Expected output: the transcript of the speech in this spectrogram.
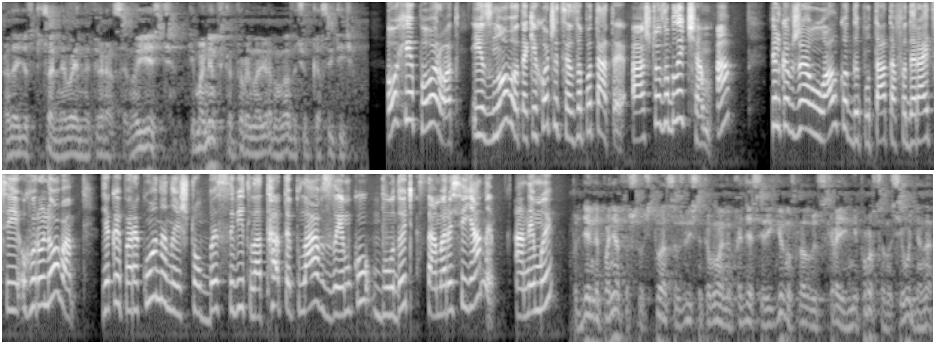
когда идет специальная военная операция. Но есть те моменты, которые, наверное, надо четко осветить. Ох і поворот. І знову таки хочеться запитати: а що з обличчям? А? Тільки вже у алко депутата Федерації Горольова, який переконаний, що без світла та тепла взимку будуть саме росіяни, а не ми. Предельно понятно, что ситуация в жилищно-коммунальном хозяйстве региона складывается крайне непросто, но сегодня она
